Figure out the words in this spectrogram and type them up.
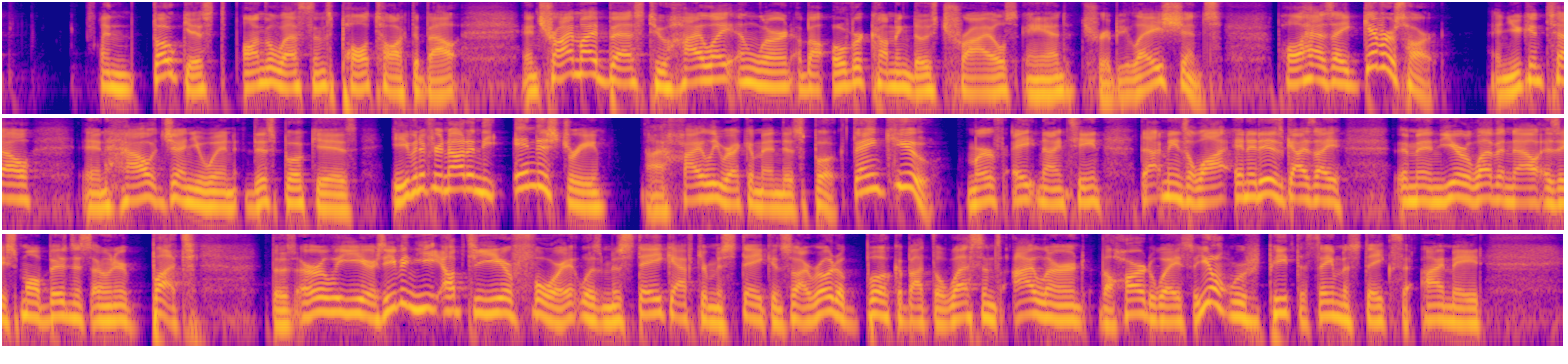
and focused on the lessons Paul talked about and try my best to highlight and learn about overcoming those trials and tribulations. Paul has a giver's heart. And you can tell in how genuine this book is. Even if you're not in the industry, I highly recommend this book. Thank you. Murph 819. That means a lot. And it is, guys. I am in year 11 now as a small business owner, but those early years, even up to year four, it was mistake after mistake. And so I wrote a book about the lessons I learned the hard way. So you don't repeat the same mistakes that I made.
